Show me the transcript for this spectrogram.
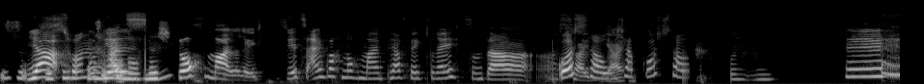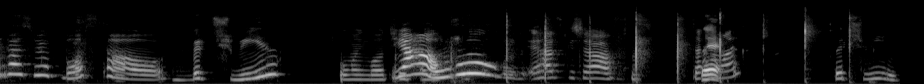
das- Ja, und jetzt nicht. nochmal rechts. Jetzt einfach nochmal perfekt rechts und da. die Ich habe Goschau gefunden. Hey, was für Bostau. Bitchwil? Oh mein Gott. Ja, er hat's geschafft. Sag Bäh. mal. Bitchwil.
